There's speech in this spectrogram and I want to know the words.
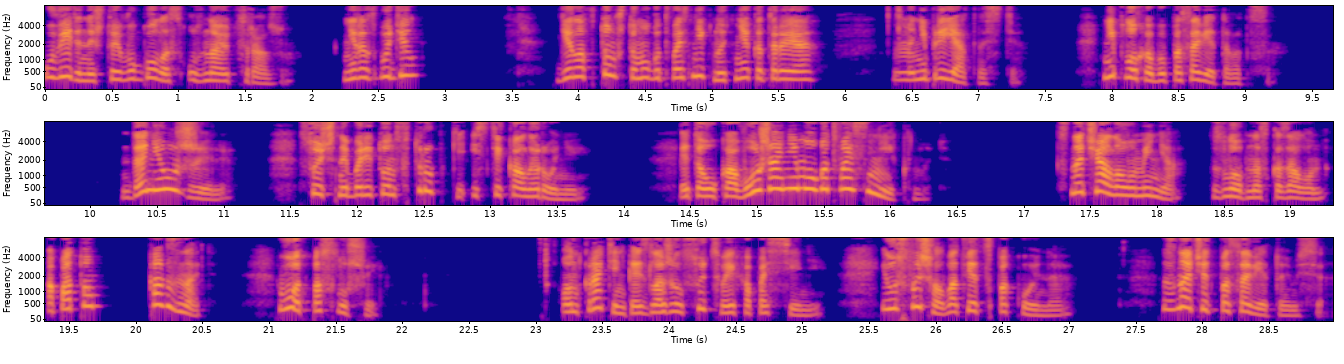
уверенный, что его голос узнают сразу. «Не разбудил?» «Дело в том, что могут возникнуть некоторые неприятности. Неплохо бы посоветоваться». «Да неужели?» Сочный баритон в трубке истекал иронией. «Это у кого же они могут возникнуть?» «Сначала у меня», — злобно сказал он, «а потом как знать? Вот, послушай. Он кратенько изложил суть своих опасений и услышал в ответ спокойное. Значит, посоветуемся.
